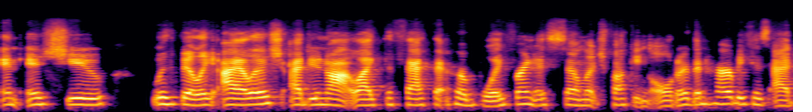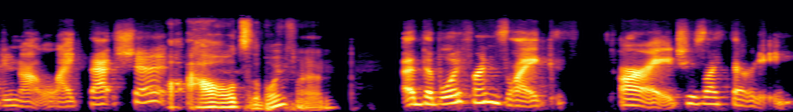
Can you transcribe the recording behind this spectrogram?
an issue with Billie Eilish. I do not like the fact that her boyfriend is so much fucking older than her because I do not like that shit. How old's the boyfriend? Uh, the boyfriend's like our age. He's like thirty.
